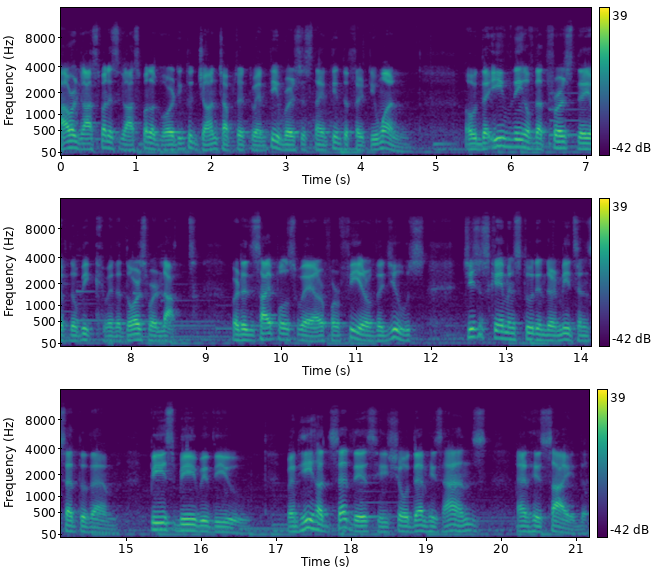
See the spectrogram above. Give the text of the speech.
Our gospel is gospel according to John chapter 20 verses 19 to 31. Of the evening of that first day of the week when the doors were locked, where the disciples were for fear of the Jews, Jesus came and stood in their midst and said to them, Peace be with you. When he had said this, he showed them his hands and his side.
